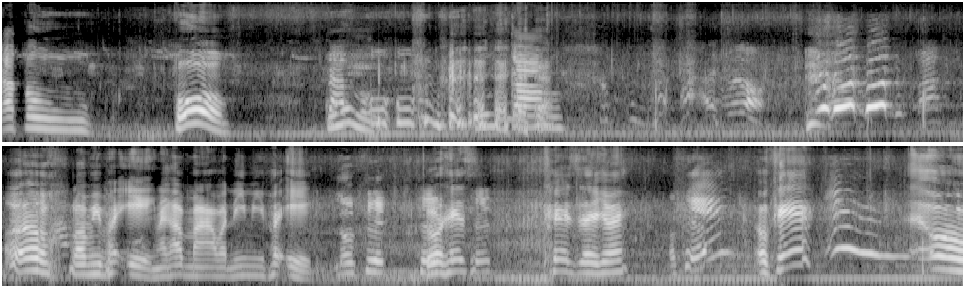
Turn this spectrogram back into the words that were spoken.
กระตูปูกุ้งกุ้งกลางเออ เรามีพระเอกนะครับ มาวันนี้มีพระเอกโรเทสโรเทสเทสเลยใช่ไหมโอเค โอเค โอ้โห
